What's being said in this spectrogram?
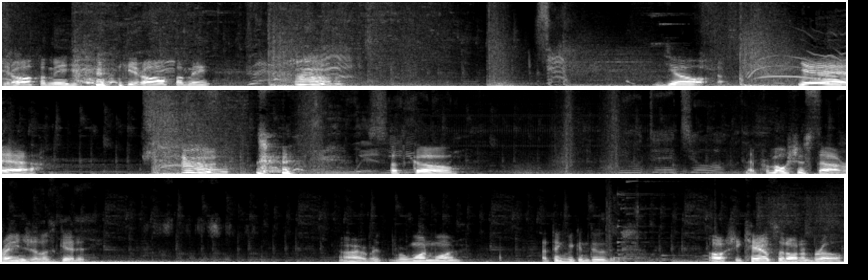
Get off of me. Get off of me. Mm. Yo. Yeah. Mm. Let's go. That promotion style, Ranger, let's get it. Alright, we're, we're 1 1. I think we can do this. Oh, she canceled on him, bro.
